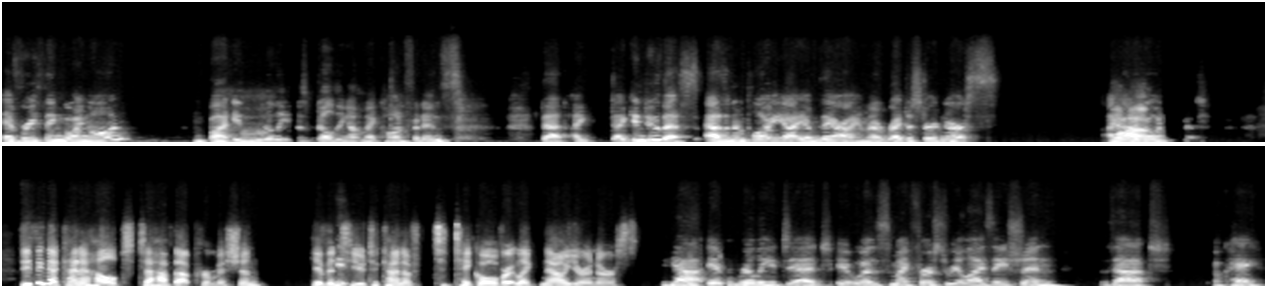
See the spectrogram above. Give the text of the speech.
everything going on. But mm-hmm. it's really just building up my confidence that I, I can do this. As an employee, I am there. I am a registered nurse. I yeah. gotta go and do it. Do you think that kind of helped to have that permission given it, to you to kind of to take over like now you're a nurse yeah it really did it was my first realization that okay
